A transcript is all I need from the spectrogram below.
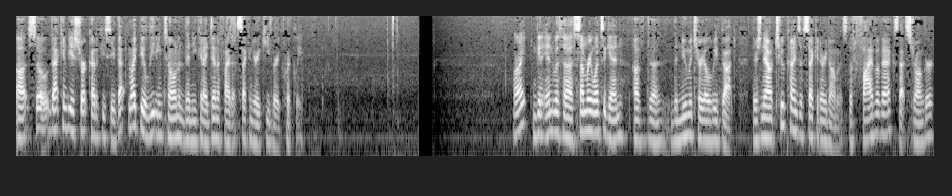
Uh, so that can be a shortcut if you see. That might be a leading tone, and then you can identify that secondary key very quickly. Alright, I'm going to end with a summary once again of the, the new material we've got. There's now two kinds of secondary dominants. The 5 of X, that's stronger,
